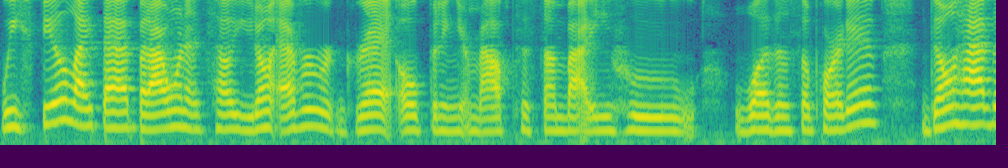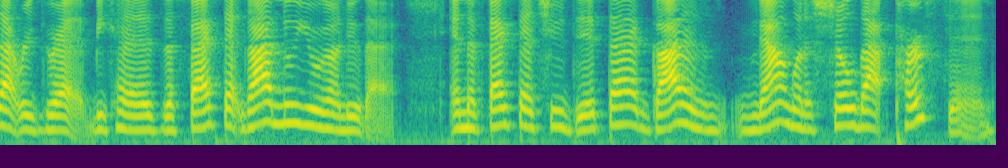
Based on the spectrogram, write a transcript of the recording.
We feel like that, but I want to tell you don't ever regret opening your mouth to somebody who wasn't supportive. Don't have that regret because the fact that God knew you were going to do that. And the fact that you did that, God is now going to show that person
